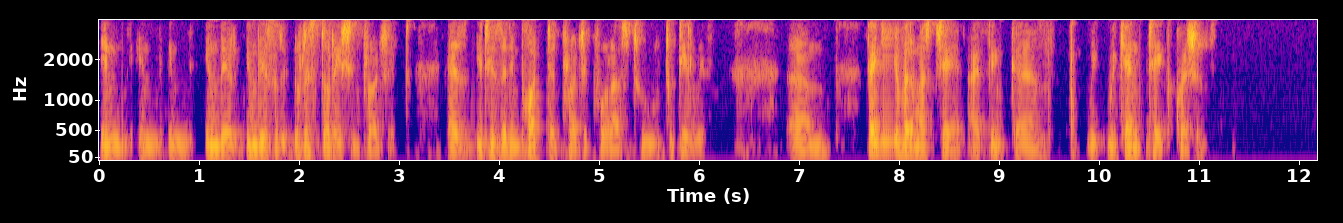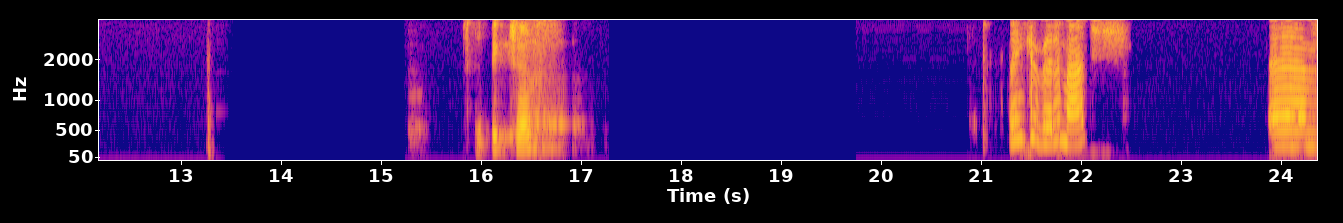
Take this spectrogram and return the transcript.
in in in, in the in this restoration project, as it is an important project for us to to deal with. Um, thank you very much, Chair. I think uh, we, we can take questions. The pictures. Thank you very much. Um,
